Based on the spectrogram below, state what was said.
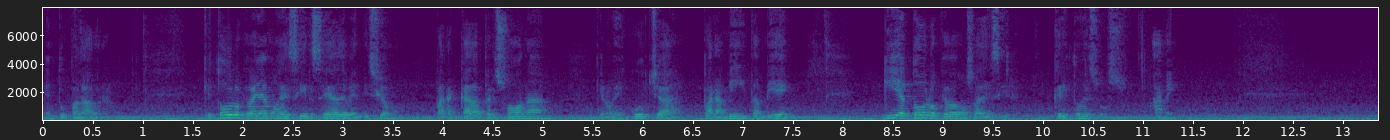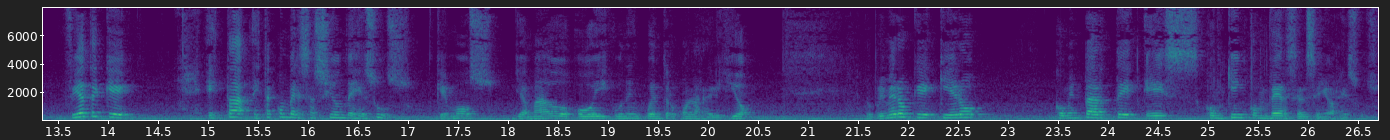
en tu palabra. Que todo lo que vayamos a decir sea de bendición para cada persona que nos escucha, para mí también. Guía todo lo que vamos a decir. Cristo Jesús. Amén. Fíjate que esta, esta conversación de Jesús, que hemos llamado hoy un encuentro con la religión, lo primero que quiero comentarte es con quién conversa el Señor Jesús.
